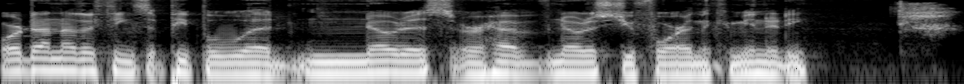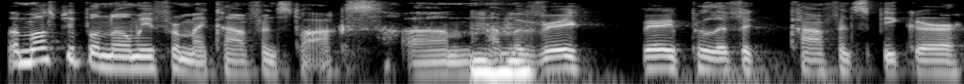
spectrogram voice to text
or done other things that people would notice or have noticed you for in the community? Well, most people know me from my conference talks. Um, mm-hmm. I'm a very very prolific conference speaker.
